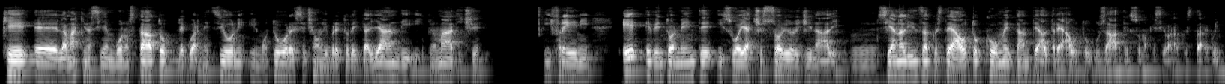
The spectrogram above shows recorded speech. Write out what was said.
che eh, la macchina sia in buono stato, le guarnizioni, il motore, se c'è un libretto dei tagliandi, i pneumatici, i freni, e eventualmente i suoi accessori originali. Mm, si analizza queste auto come tante altre auto usate, insomma, che si vanno a acquistare. Quindi,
